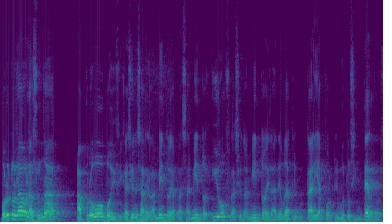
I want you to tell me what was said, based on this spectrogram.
Por otro lado, la SUNAT aprobó modificaciones al reglamento de aplazamiento y o fraccionamiento de la deuda tributaria por tributos internos,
